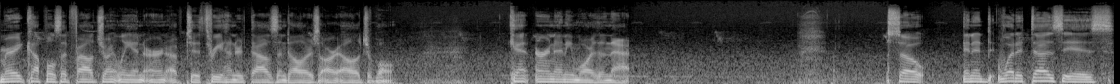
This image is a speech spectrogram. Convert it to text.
Married couples that file jointly and earn up to $300,000 are eligible. Can't earn any more than that. So, and it, what it does is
